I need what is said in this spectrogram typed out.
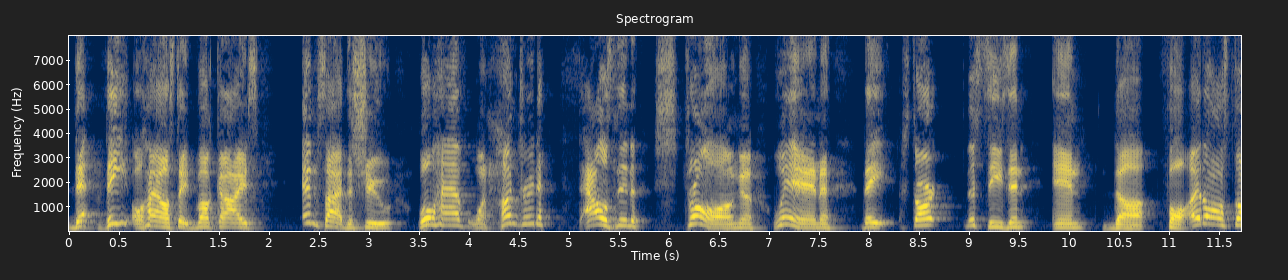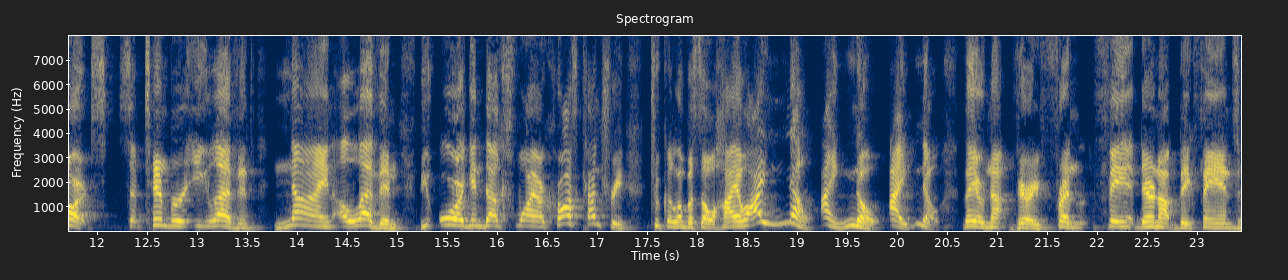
that the Ohio State Buckeyes inside the shoe will have 100 thousand strong when they start the season in the fall. It all starts September 11th, 9 11. The Oregon Ducks fly across country to Columbus, Ohio. I know, I know, I know. They are not very friendly, fan, they're not big fans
